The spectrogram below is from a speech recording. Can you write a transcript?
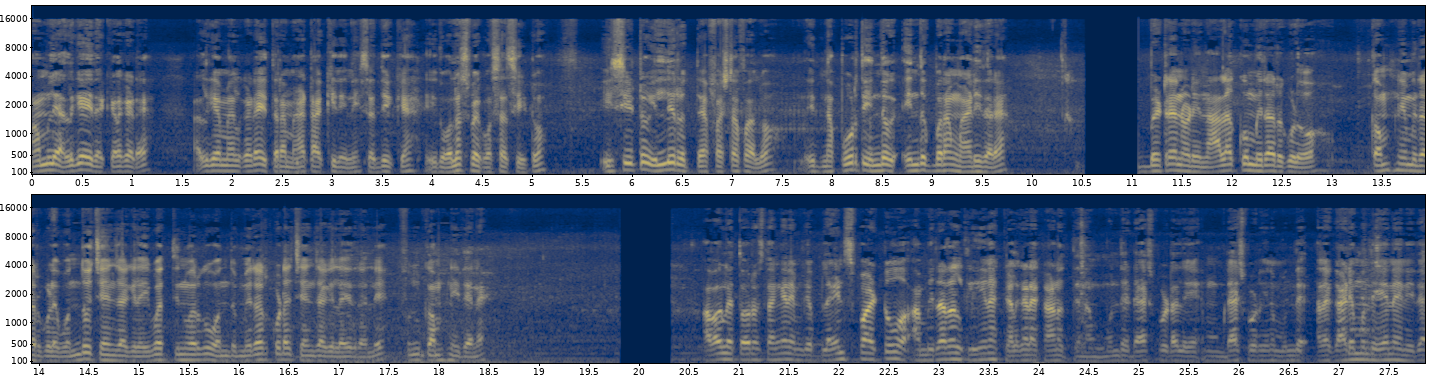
ಮಾಮೂಲಿ ಅಲ್ಗೆ ಇದೆ ಕೆಳಗಡೆ. ಅಲ್ಗೆ ಮೇಲ್ಗಡೆ ಈ ಥರ ಮ್ಯಾಟ್ ಹಾಕಿದ್ದೀನಿ ಸದ್ಯಕ್ಕೆ. ಇದು ಹೊಲಿಸ್ಬೇಕು ಹೊಸ ಸೀಟು. ಈ ಸೀಟು ಇಲ್ಲಿರುತ್ತೆ ಫಸ್ಟ್ ಆಫ್ ಆಲು ಇದನ್ನ ಪೂರ್ತಿ ಹಿಂದು, ಹಿಂದಕ್ಕೆ ಬರೋಂಗೆ ಮಾಡಿದ್ದಾರೆ. ಬಿಟ್ರೆ ನೋಡಿ, ನಾಲ್ಕು ಮಿರರ್ಗಳು, ಕಂಪ್ನಿ ಮಿರರ್ಗಳೇ. ಒಂದೂ ಚೇಂಜ್ ಆಗಿಲ್ಲ. ಇವತ್ತಿನವರೆಗೂ ಒಂದು ಮಿರರ್ ಕೂಡ ಚೇಂಜ್ ಆಗಿಲ್ಲ ಇದರಲ್ಲಿ. ಫುಲ್ ಕಂಪ್ನಿ ಇದೇನೆ. ಅವಾಗಲೇ ತೋರಿಸ್ದಂಗೆ ನಿಮಗೆ ಬ್ಲೈಂಡ್ ಸ್ಪಾಟು ಆ ಮಿರರಲ್ಲಿ ಕ್ಲೀನಾಗಿ ಕೆಳಗಡೆ ಕಾಣುತ್ತೆ. ನಮ್ಗೆ ಮುಂದೆ ಡ್ಯಾಶ್ ಬೋರ್ಡಲ್ಲಿ ಡ್ಯಾಶ್ ಬೋರ್ಡ್ಗಿನ ಮುಂದೆ, ಅಂದರೆ ಗಾಡಿ ಮುಂದೆ ಏನೇನಿದೆ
